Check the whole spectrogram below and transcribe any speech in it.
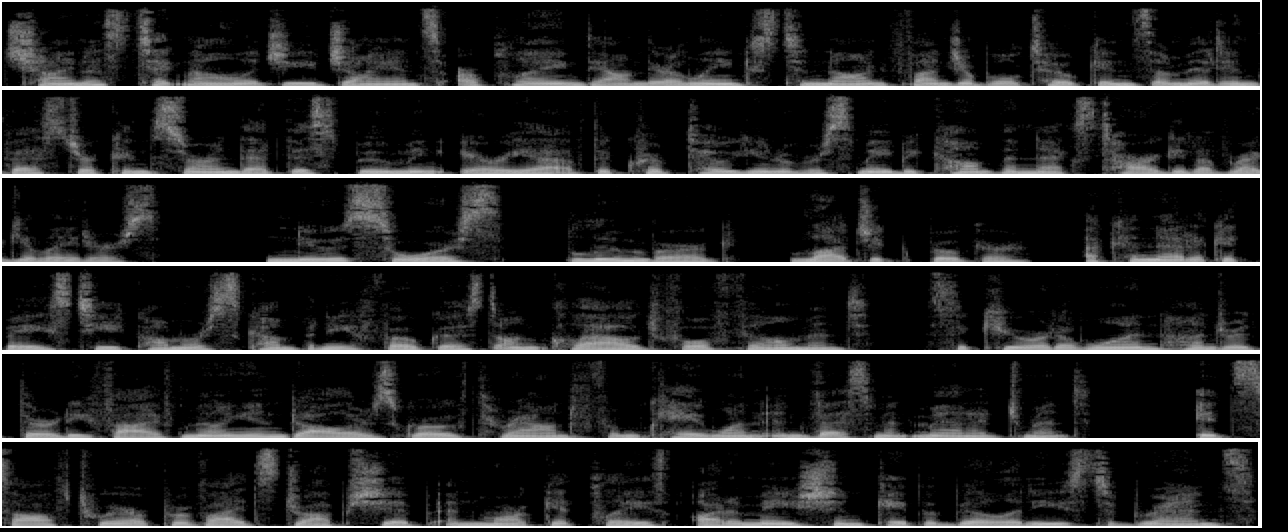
China's technology giants are playing down their links to non fungible tokens amid investor concern that this booming area of the crypto universe may become the next target of regulators. News source, Bloomberg, Logic Broker, a Connecticut based e commerce company focused on cloud fulfillment, secured a $135 million growth round from K1 Investment Management. Its software provides dropship and marketplace automation capabilities to brands,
